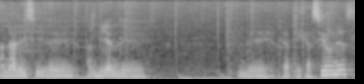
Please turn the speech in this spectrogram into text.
análisis de, también de, de, aplicaciones.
